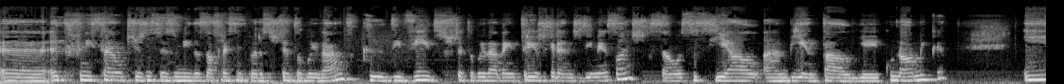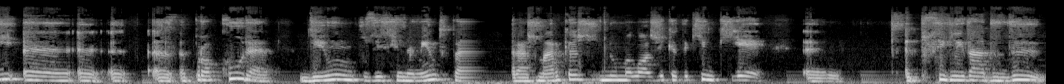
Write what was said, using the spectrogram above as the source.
Ah, a definição que as Nações Unidas oferecem para sustentabilidade, que divide sustentabilidade em três grandes dimensões, que são a social, a ambiental e a económica e uh, a, a- a- a procura de um posicionamento para, as marcas numa lógica daquilo que é uh, a possibilidade de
